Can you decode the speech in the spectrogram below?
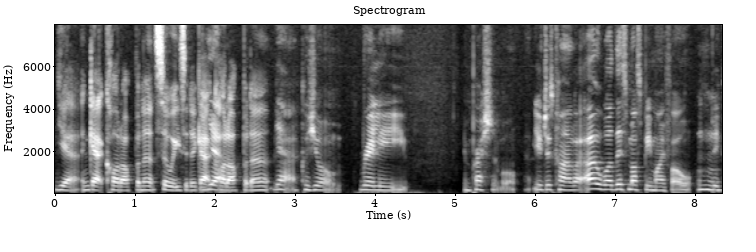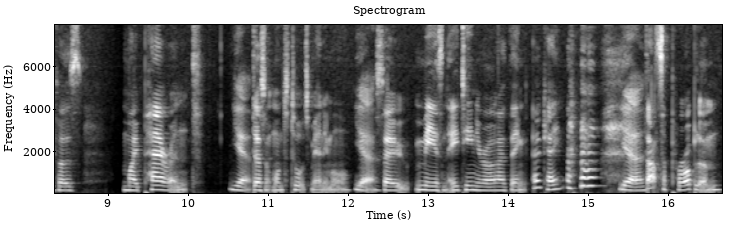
yeah, and get caught up in it. So easy to get Yeah. caught up in it. Yeah, because you're really impressionable. You're just kind of like, oh, well, this must be my fault Mhm. because my parent Yeah, doesn't want to talk to me anymore. yeah, So, me as an 18 year old, I think, okay, yeah. that's a problem.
